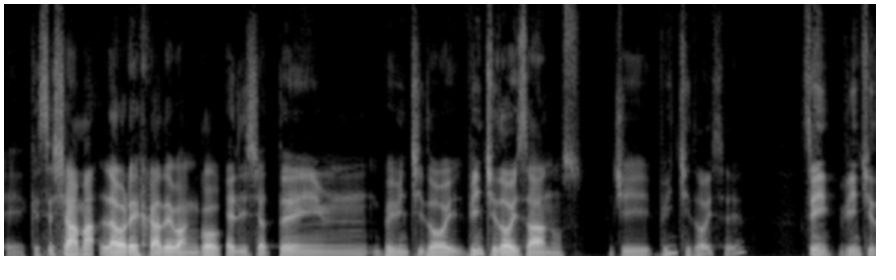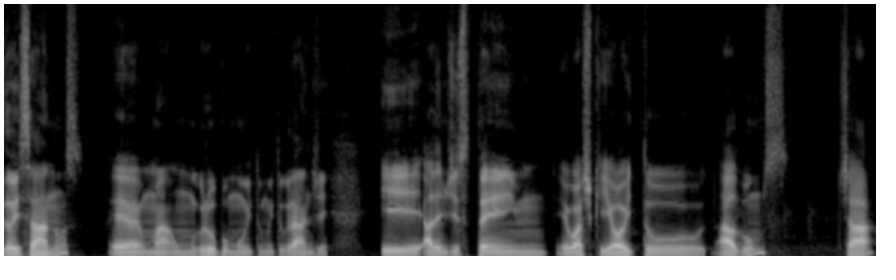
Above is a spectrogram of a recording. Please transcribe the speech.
eh, que se chama La Oreja de Van Gogh. Eles já têm 22, 22 anos de... 22, é? Sim, 22 anos. É uma, um grupo muito, muito grande. E, além disso, tem, eu acho que oito álbuns já,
